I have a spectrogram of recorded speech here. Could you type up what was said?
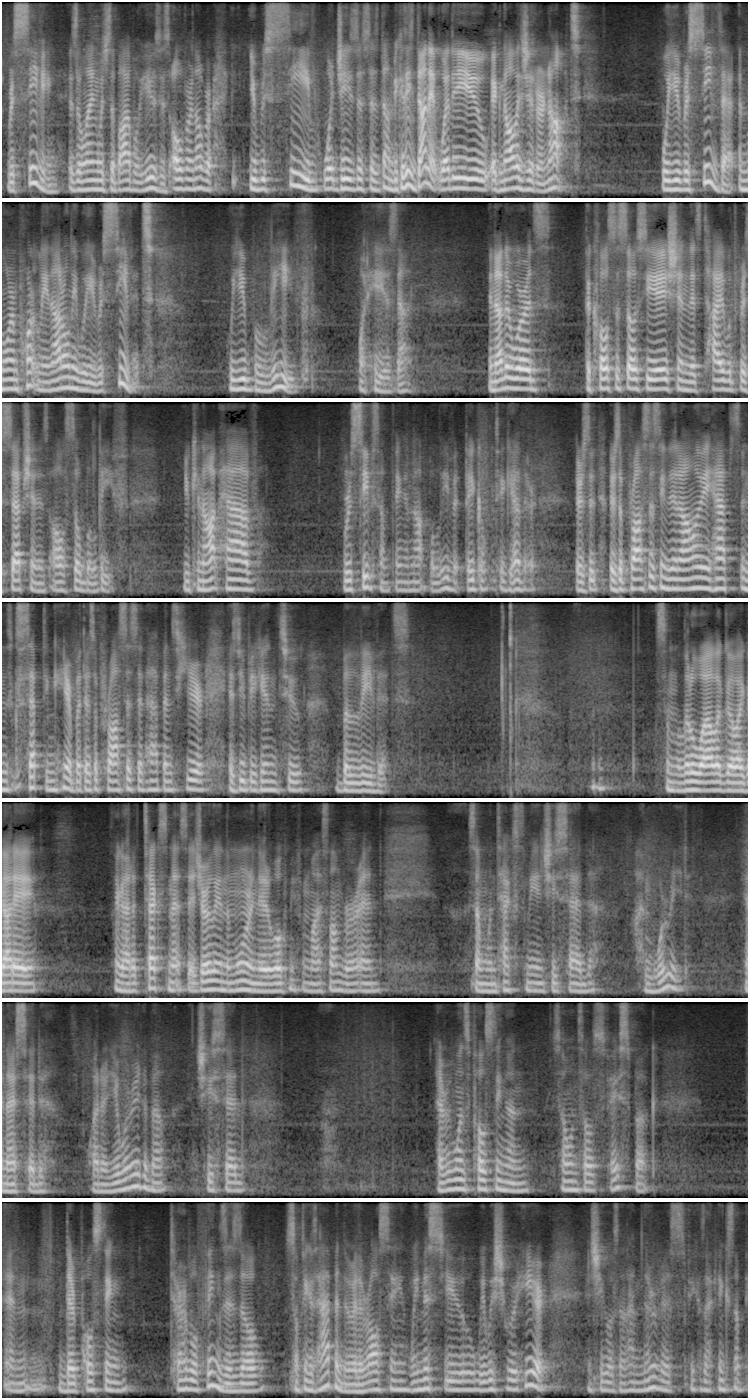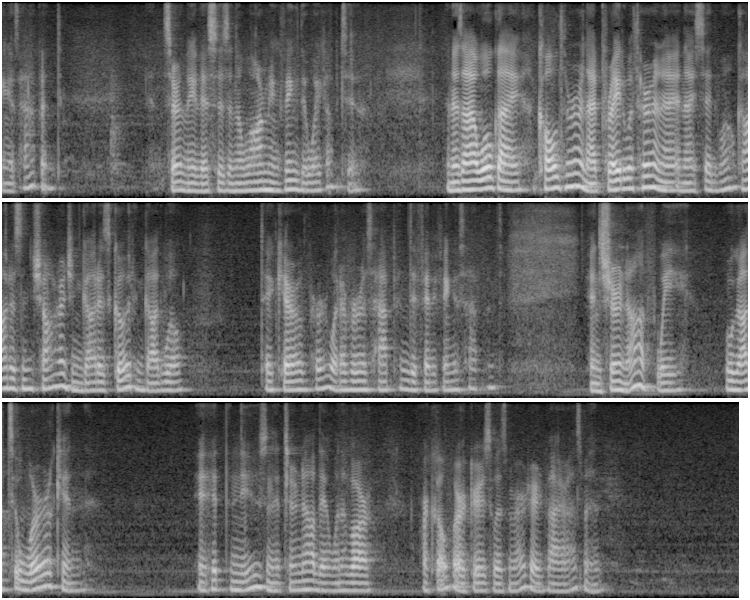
Receiving is the language the Bible uses over and over. You receive what Jesus has done because he's done it, whether you acknowledge it or not. Will you receive that? And more importantly, not only will you receive it, will you believe what he has done? In other words, the close association that's tied with reception is also belief. You cannot have receive something and not believe it. They go together. There's a, there's a processing that not only happens in accepting here, but there's a process that happens here as you begin to believe it. Some a little while ago, I got a I got a text message early in the morning that awoke me from my slumber, and someone texted me and she said, "I'm worried," and I said, "What are you worried about?" And she said, "Everyone's posting on so and so's Facebook." And they're posting terrible things as though something has happened to her. They're all saying, We miss you, we wish you were here. And she goes, And I'm nervous because I think something has happened. And certainly, this is an alarming thing to wake up to. And as I awoke, I called her and I prayed with her and I, and I said, Well, God is in charge and God is good and God will take care of her, whatever has happened, if anything has happened. And sure enough, we, we got to work and it hit the news and it turned out that one of our, our co-workers was murdered by her husband.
